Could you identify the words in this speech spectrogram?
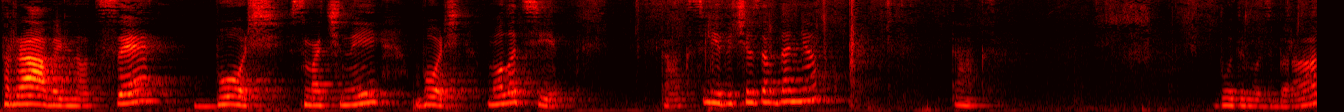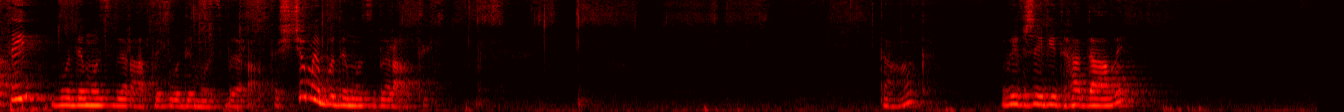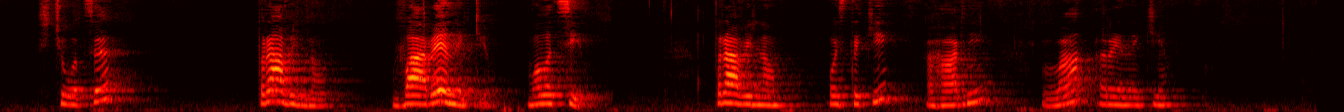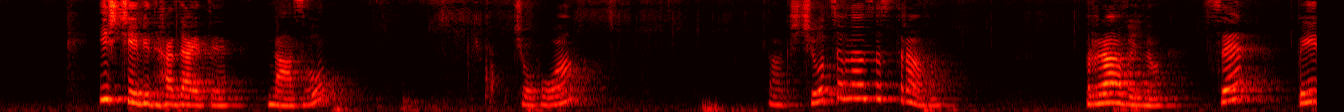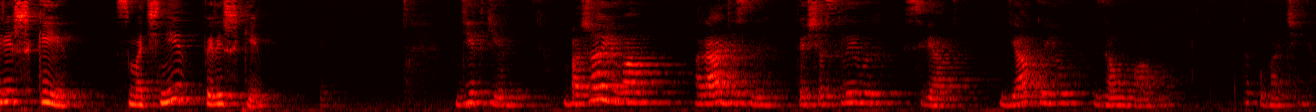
Правильно, це борщ, смачний борщ. Молодці. Так, слідуче завдання. Так. Будемо збирати, будемо збирати, будемо збирати. Що ми будемо збирати? Так, ви вже відгадали, що це? Правильно, вареники. Молодці. Правильно, ось такі гарні вареники. І ще відгадайте назву. Чого? Так, що це в нас за страва? Правильно, це пиріжки, смачні пиріжки. Дітки, бажаю вам радісних та щасливих свят. Дякую за увагу. До побачення.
